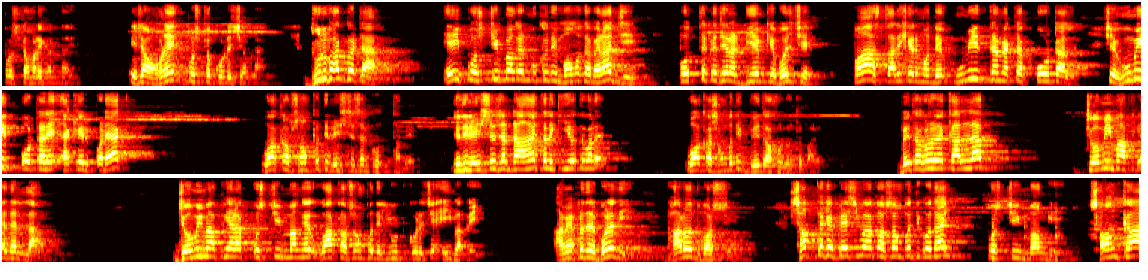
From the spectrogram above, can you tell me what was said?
প্রশ্ন আমার এখানটায় এটা অনেক প্রশ্ন করেছি আমরা। দুর্ভাগ্যটা এই পশ্চিমবঙ্গের মুখ্যমন্ত্রী মমতা ব্যানার্জি প্রত্যেকটা জেলার ডিএমকে বলছে, পাঁচ তারিখের মধ্যে উমিদ নামে একটা পোর্টাল, সেই উমিদ পোর্টালে একের পর এক ওয়াকফ সম্পত্তি রেজিস্ট্রেশন করতে হবে। যদি রেজিস্ট্রেশন না হয়, তাহলে কি হতে পারে? ওয়াকফ সম্পত্তি বেদখল হতে পারে। বেদখল হলে কার লাভ? জমি মাফিয়াদের লাভ। জমি মাফিয়ারা পশ্চিমবঙ্গে ওয়াকফ সম্পত্তি লুট করেছে এইভাবেই। আমি আপনাদের বলে দিই, ভারতবর্ষে সব থেকে বেশি ওয়াকফ সম্পত্তি কোথায়? পশ্চিমবঙ্গে। সংখ্যা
